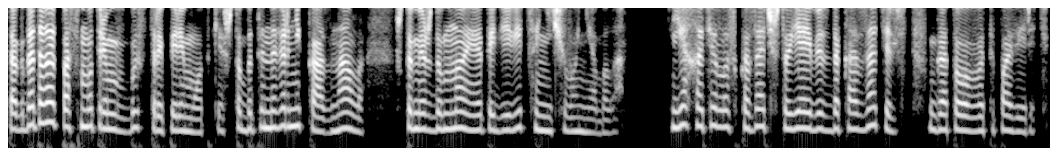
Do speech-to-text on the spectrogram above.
тогда давай посмотрим в быстрой перемотке, чтобы ты наверняка знала, что между мной и этой девицей ничего не было». Я хотела сказать, что я и без доказательств готова в это поверить.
